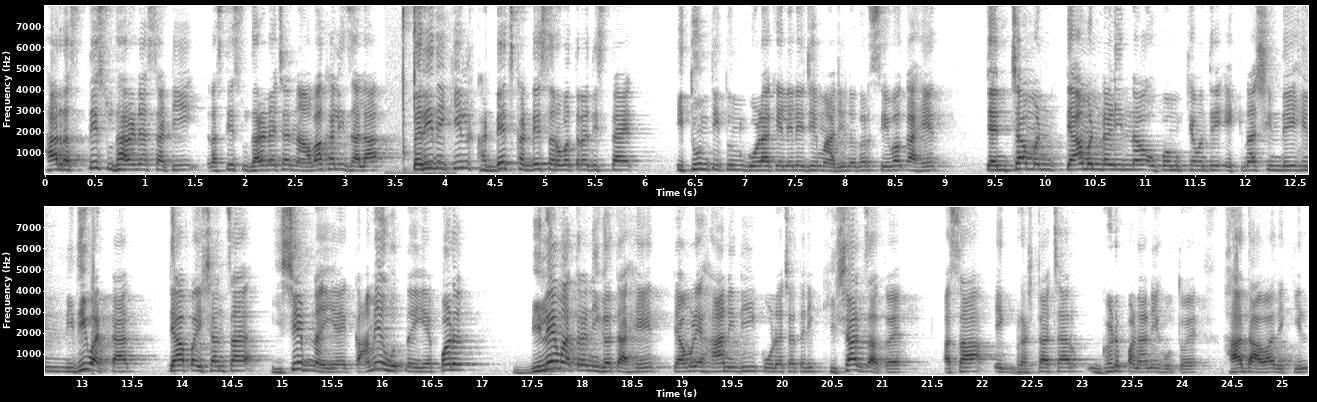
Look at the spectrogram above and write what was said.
हा रस्ते सुधारण्यासाठी रस्ते सुधारण्याच्या नावाखाली झाला. तरी देखील खड्डेच खड्डे सर्वत्र दिसत आहेत इथून तिथून गोळा केलेले जे माजी नगरसेवक आहेत त्यांच्या मं त्या मंडळींना उपमुख्यमंत्री एकनाथ शिंदे हे निधी वाटतात. त्या पैशांचा हिशेब नाही आहे कामे होत नाही आहे पण बिले मात्र निघत आहेत. त्यामुळे हा निधी कोणाच्या तरी खिशात जातोय असा एक भ्रष्टाचार उघडपणाने होतोय. हा दावा देखील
